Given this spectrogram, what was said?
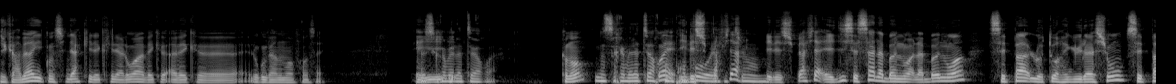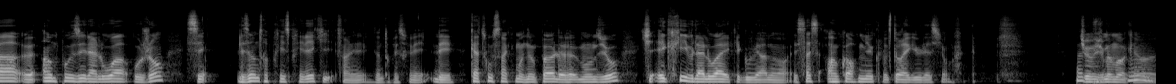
Zuckerberg, il considère qu'il écrit la loi avec, avec euh, le gouvernement français. c'est révélateur, ouais. Comment C'est révélateur. Ouais, il est super fier. Il est super fier. Et il dit c'est ça la bonne loi. La bonne loi, c'est pas l'autorégulation, c'est pas euh, imposer la loi aux gens, c'est les entreprises privées qui, enfin les entreprises privées, les quatre ou cinq monopoles euh, mondiaux qui écrivent la loi avec les gouvernements. Et ça, c'est encore mieux que l'autorégulation. je, je, me moque. Hein.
